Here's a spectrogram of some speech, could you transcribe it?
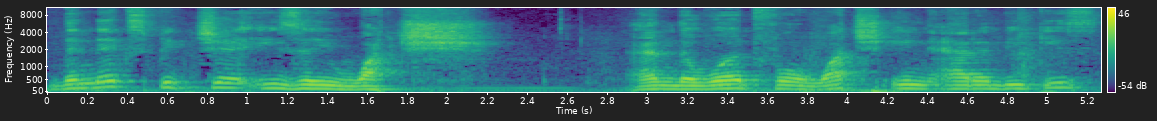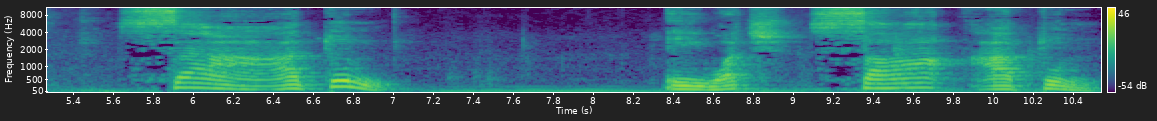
The next picture is a watch. And the word for watch in Arabic is sa'atun. A watch, sa'atun.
